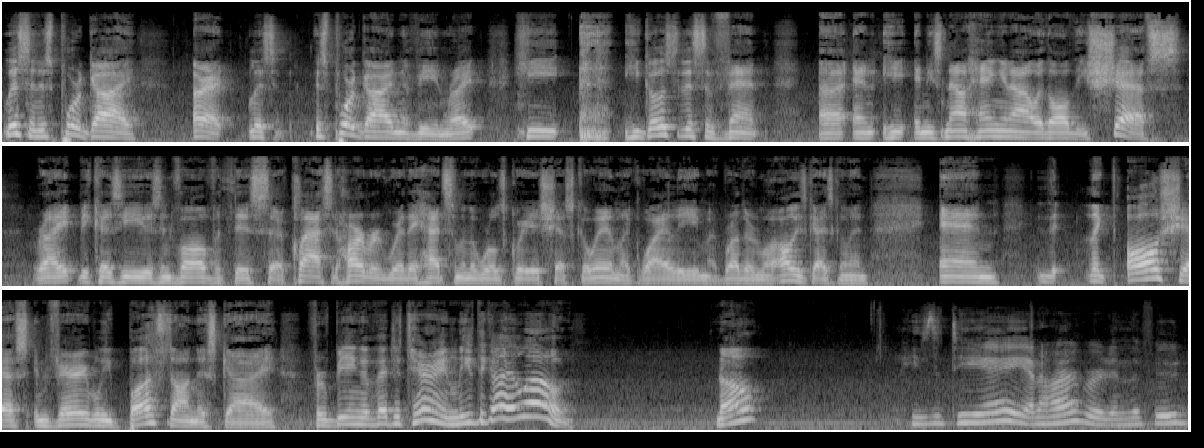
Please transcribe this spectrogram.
listen. This poor guy. All right, listen. This poor guy, Naveen. Right? He he goes to this event, uh, and he and he's now hanging out with all these chefs. Right, because he was involved with this uh, class at Harvard where they had some of the world's greatest chefs go in, like Wylie, my brother-in-law, all these guys go in, and th- like all chefs invariably bust on this guy for being a vegetarian. Leave the guy alone. No, He's a TA at Harvard in the food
